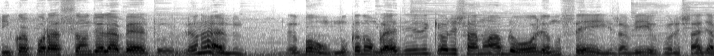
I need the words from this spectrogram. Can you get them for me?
Incorporação de olho aberto. Leonardo, bom, no candomblé dizem que o orixá não abre o olho, eu não sei, já vi o orixá de,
